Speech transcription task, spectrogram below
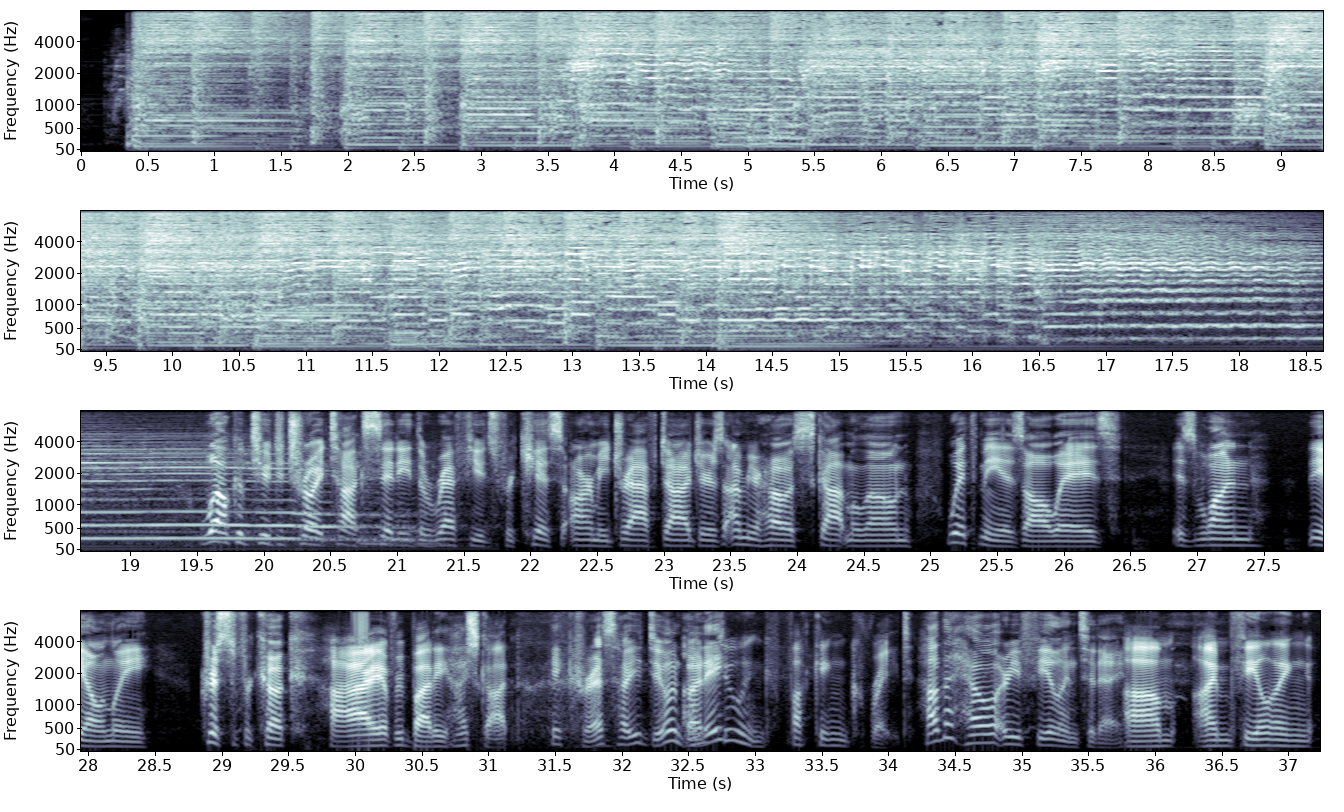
Welcome to Detroit Talk City, the refuge for Kiss Army Draft Dodgers. I'm your host, Scott Malone. With me, as always, is one, the only, Christopher Cook. Hi, everybody. Hi, Scott. Hey, Chris, how you doing, buddy? I'm doing fucking great. how the hell are you feeling today? Um, I'm feeling.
